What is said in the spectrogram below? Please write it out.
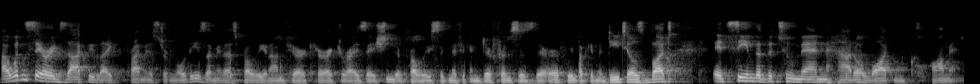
I wouldn't say are exactly like Prime Minister Modi's. I mean, that's probably an unfair characterization. There are probably significant differences there if we look in the details. But it seemed that the two men had a lot in common.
